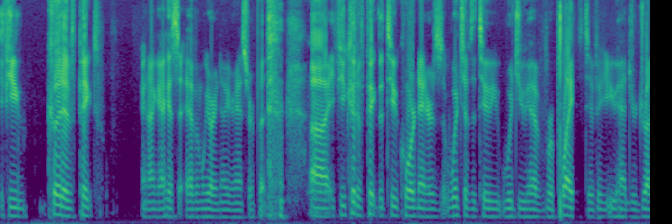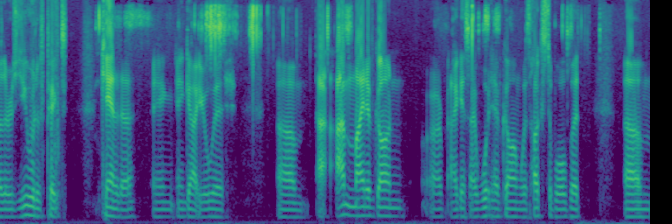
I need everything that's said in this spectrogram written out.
if you could have picked, and I, I guess Evan, we already know your answer, but uh, if you could have picked the two coordinators, which of the two would you have replaced if you had your druthers? You would have picked Canada and and got your wish. Um, I, I might have gone, or I guess I would have gone with Huxtable, but um,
